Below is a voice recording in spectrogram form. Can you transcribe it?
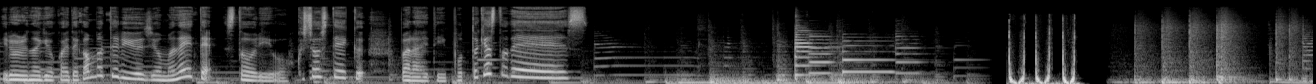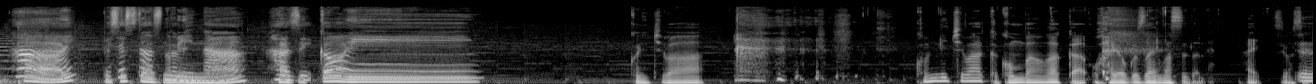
いろいろな業界で頑張っている友人を招いてストーリーを復唱していくバラエティポッドキャストです。はーい。ベセスターズのみんな、How's it going? こんにちは。こんにちはか、こんばんはか、おはようございますだね。はい、すいません。う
